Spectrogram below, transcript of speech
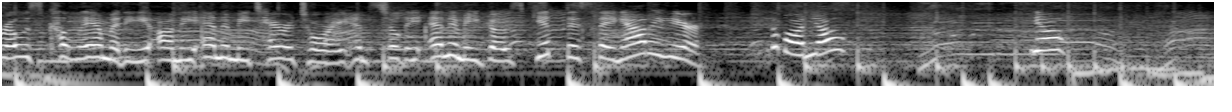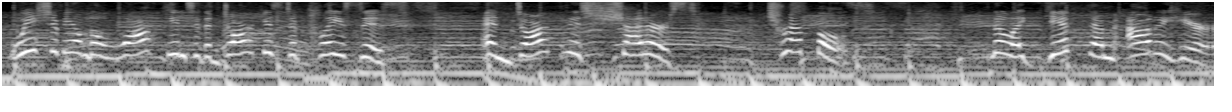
throws calamity on the enemy territory until the enemy goes, Get this thing out of here. Come on, y'all. Y'all. We should be able to walk into the darkest of places and darkness shudders, trembles. No, like, get them out of here.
